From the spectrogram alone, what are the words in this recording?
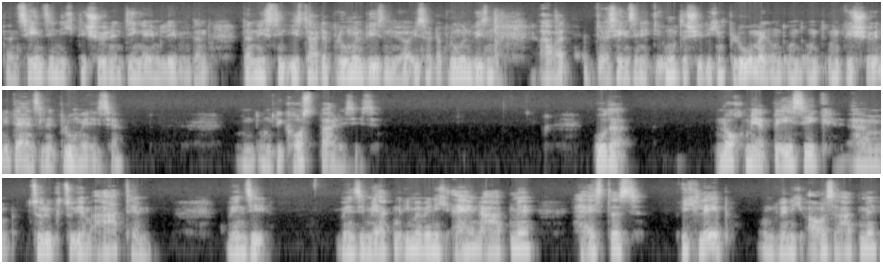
Dann sehen Sie nicht die schönen Dinge im Leben. Dann, dann ist, ist halt der Blumenwiesen, ja, ist halt der Blumenwiesen, aber da sehen Sie nicht die unterschiedlichen Blumen und, und, und, und wie schön die einzelne Blume ist, ja. Und, und wie kostbar alles ist. Oder noch mehr basic ähm, zurück zu Ihrem Atem. Wenn Sie, wenn Sie merken, immer wenn ich einatme, heißt das, ich lebe. Und wenn ich ausatme,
